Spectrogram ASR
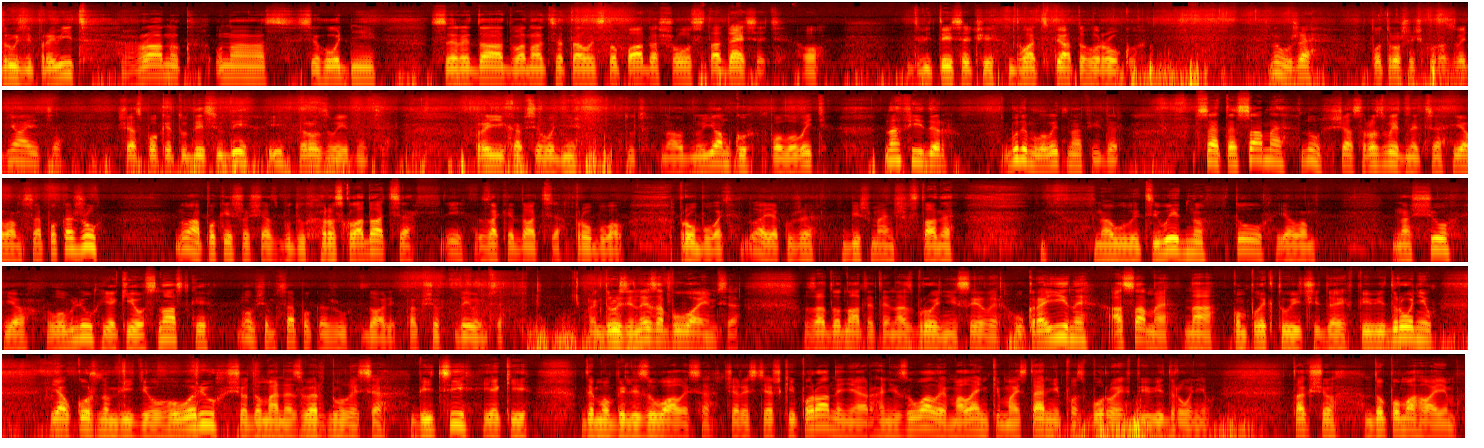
Друзі, привіт! Ранок у нас сьогодні середа, 12 листопада, 6.10. О, 2025 року. Ну, вже потрошечку розвидняється. Зараз поки туди-сюди і розвиднеться. Приїхав сьогодні тут на одну ямку половити на фідер. Будемо ловити на фідер. Все те саме, ну, зараз розвиднеться, я вам все покажу. Ну а поки що зараз буду розкладатися і закидатися, пробував, пробувати. Ну а як уже більш-менш стане на вулиці видно, то я вам на що я ловлю, які оснастки. Ну, в общем, все покажу далі. Так що дивимося. Так, друзі, не забуваємося задонатити на Збройні Сили України, а саме на комплектуючі до FPV дронів. Я в кожному відео говорю, що до мене звернулися бійці, які демобілізувалися через тяжкі поранення, організували маленькі майстерні по збору FPV дронів. Так що допомагаємо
